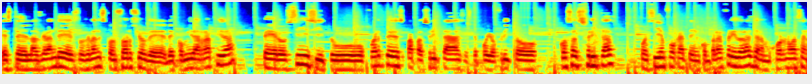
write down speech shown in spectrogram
este, las grandes, los grandes consorcios de, de comida rápida, pero sí, si tu fuerte es papas fritas, este pollo frito, cosas fritas, pues sí enfócate en comprar freidoras y a lo mejor no vas a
